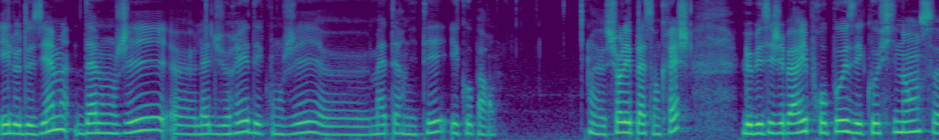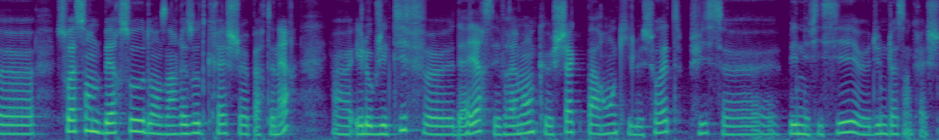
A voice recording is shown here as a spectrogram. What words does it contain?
et le deuxième, d'allonger euh, la durée des congés euh, maternité et coparents. sur les places en crèche. Le BCG Paris propose et cofinance 60 berceaux dans un réseau de crèches partenaires. et l'objectif derrière, c'est vraiment que chaque parent qui le souhaite puisse bénéficier d'une place en crèche.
